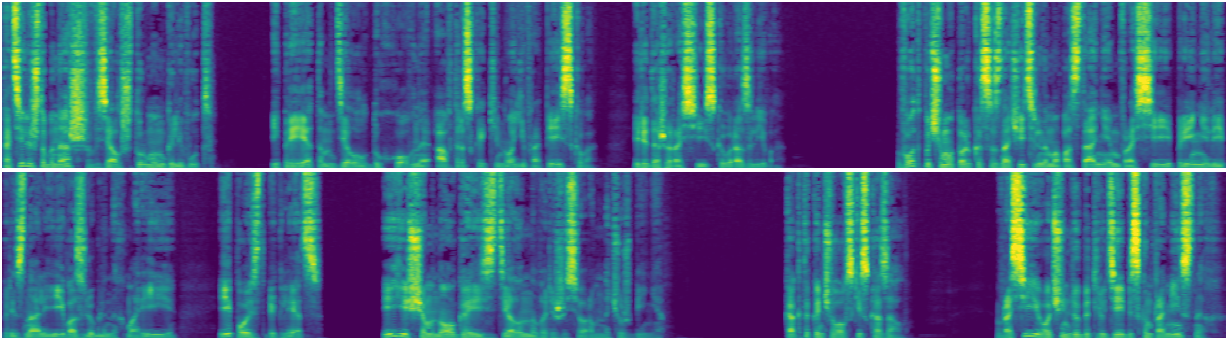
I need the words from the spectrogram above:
Хотели, чтобы наш взял штурмом Голливуд — и при этом делал духовное авторское кино европейского или даже российского разлива. Вот почему только со значительным опозданием в России приняли и признали и «Возлюбленных Марии», и «Поезд беглец», и еще многое сделанного режиссером на чужбине. Как-то Кончаловский сказал, «В России очень любят людей бескомпромиссных,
